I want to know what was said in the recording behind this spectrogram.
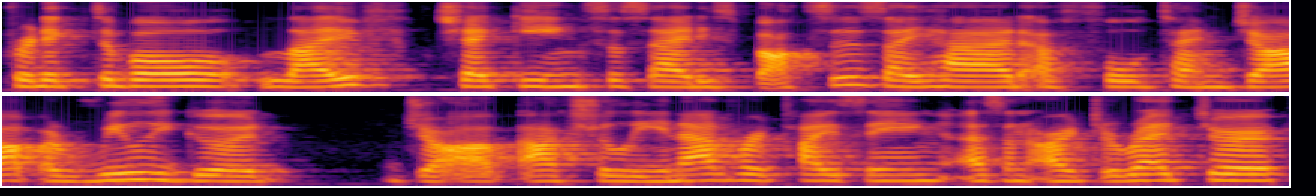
predictable life, checking society's boxes. I had a full time job, a really good job actually in advertising as an art director.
